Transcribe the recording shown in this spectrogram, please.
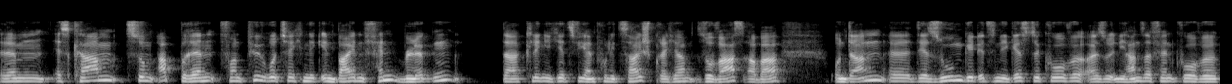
ähm, es kam zum Abbrennen von Pyrotechnik in beiden Fanblöcken. Da klinge ich jetzt wie ein Polizeisprecher. So war es aber. Und dann, äh, der Zoom geht jetzt in die Gästekurve, also in die Hansa-Fankurve.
